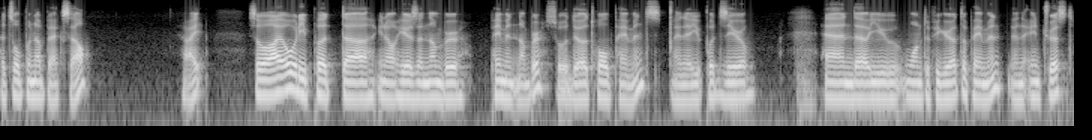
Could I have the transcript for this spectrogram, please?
let's open up Excel. All right, so I already put, uh, you know, here's a number, payment number. So there are 12 payments, and then you put zero, and uh, you want to figure out the payment and the interest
